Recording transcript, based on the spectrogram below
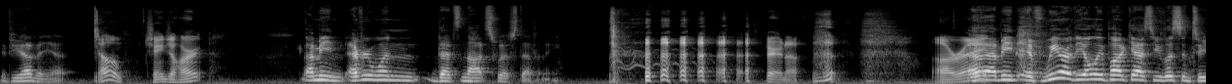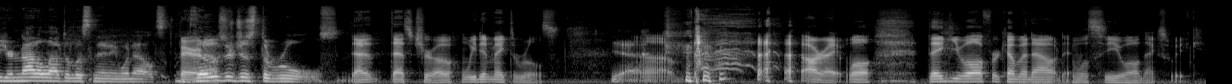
if you haven't yet. Oh, change of heart. I mean, everyone that's not Swift Stephanie. Fair enough. All right. I mean, if we are the only podcast you listen to, you're not allowed to listen to anyone else. Fair Those enough. are just the rules. That that's true. Oh, we didn't make the rules. Yeah. Um, all right. Well, thank you all for coming out, and we'll see you all next week.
